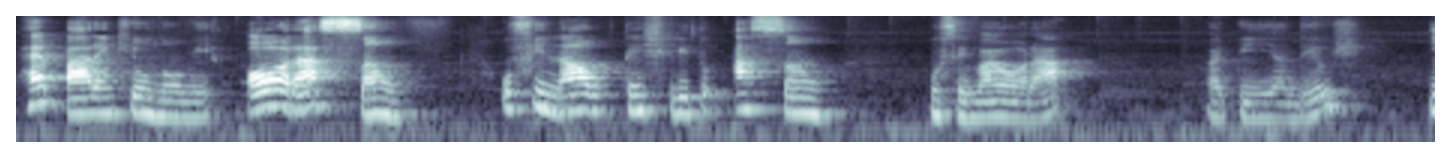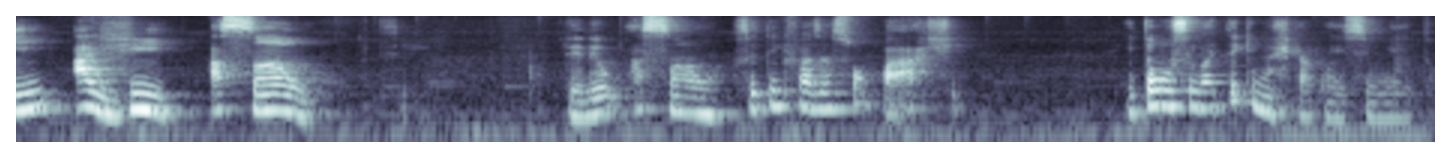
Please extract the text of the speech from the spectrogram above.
Reparem que o nome oração, o final tem escrito ação. Você vai orar, vai pedir a Deus e agir, ação. Entendeu? Ação. Você tem que fazer a sua parte. Então você vai ter que buscar conhecimento.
